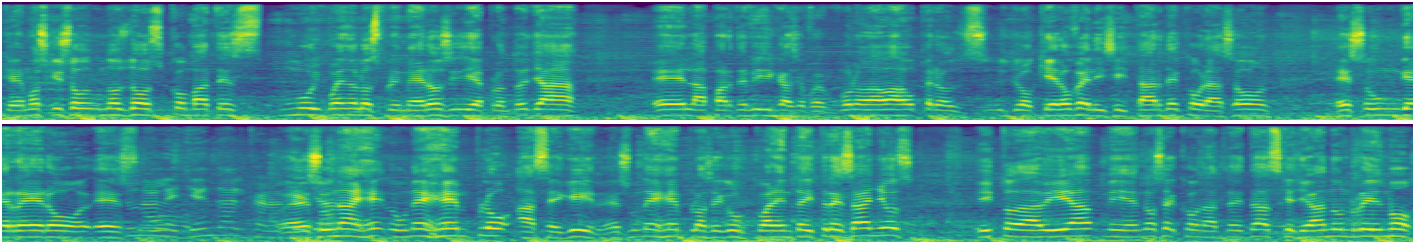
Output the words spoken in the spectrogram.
Creemos que hizo unos dos combates muy buenos los primeros y de pronto ya eh, la parte física se fue por abajo, pero lo quiero felicitar de corazón. Es un guerrero, es, es una leyenda del karate. Es una, un ejemplo a seguir, es un ejemplo a seguir. 43 años y todavía midiéndose con atletas que llevan un ritmo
